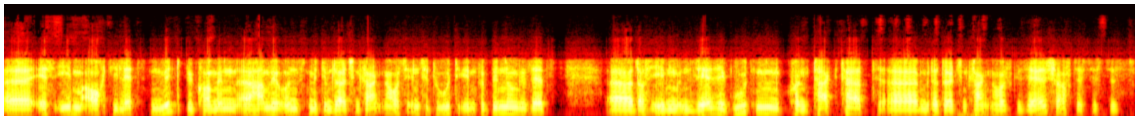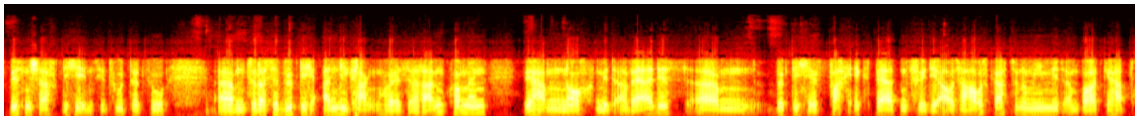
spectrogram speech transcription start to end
äh, es eben auch die Letzten mitbekommen, äh, haben wir uns mit dem Deutschen Krankenhausinstitut in Verbindung gesetzt, äh, das eben einen sehr, sehr guten Kontakt hat äh, mit der Deutschen Krankenhausgesellschaft. Das ist das wissenschaftliche Institut dazu, ähm, sodass wir wirklich an die Krankenhäuser rankommen. Wir haben noch mit Averdis ähm, wirkliche Fachexperten für die Außerhausgastronomie mit an Bord gehabt.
